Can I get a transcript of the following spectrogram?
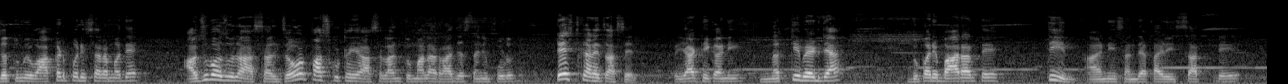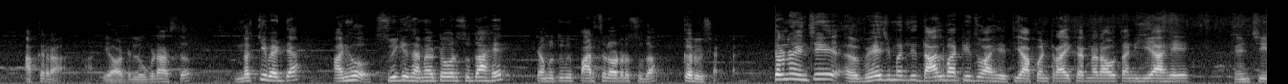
जर तुम्ही वाकड परिसरामध्ये आजूबाजूला असाल जवळपास कुठेही असाल आणि तुम्हाला राजस्थानी फूड टेस्ट करायचं असेल तर या ठिकाणी नक्की भेट द्या. दुपारी बारा ते तीन आणि संध्याकाळी सात ते अकरा हे हॉटेल उघडं असतं. नक्की भेट द्या. आणि हो स्विगी झॅमॅटोवर सुद्धा आहेत. त्यामुळे तुम्ही पार्सल ऑर्डर सुद्धा करू शकता. मित्रांनो यांची व्हेजमधली दाल बाटी जो आहे ती आपण ट्राय करणार आहोत आणि ही आहे यांची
